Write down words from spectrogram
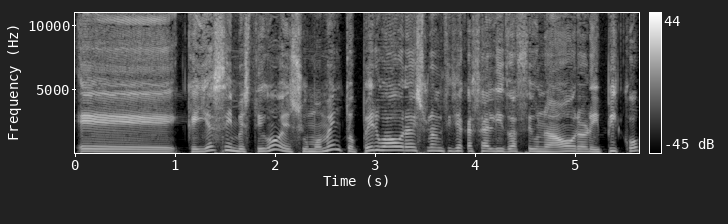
eh, que ya se investigó en su momento, pero ahora es una noticia que ha salido hace una hora, hora y pico.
